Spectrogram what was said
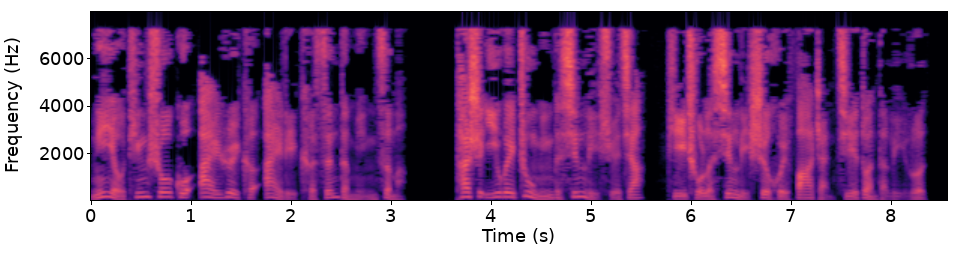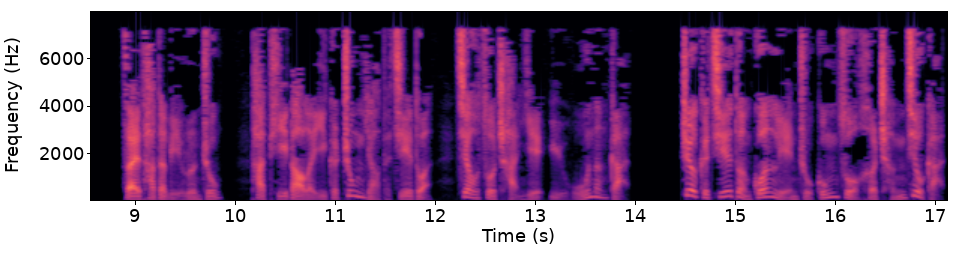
你有听说过艾瑞克·埃里克森的名字吗？他是一位著名的心理学家，提出了心理社会发展阶段的理论。在他的理论中，他提到了一个重要的阶段，叫做产业与无能感。这个阶段关联住工作和成就感。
